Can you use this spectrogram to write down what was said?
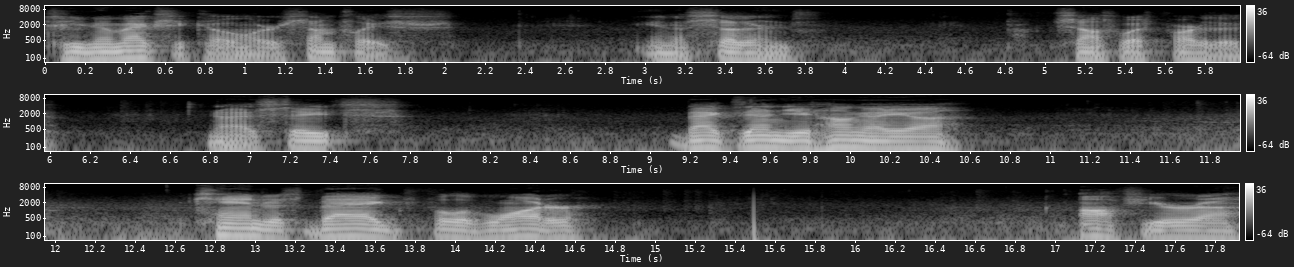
to New Mexico or someplace in the southern, southwest part of the United States. Back then, you hung a uh, canvas bag full of water off your uh,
